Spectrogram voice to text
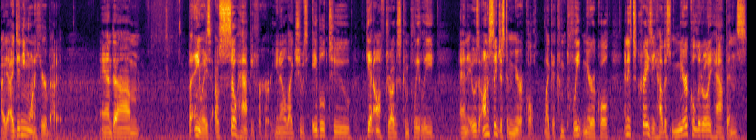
I, I didn't even want to hear about it. And um, but anyways, I was so happy for her. You know, like she was able to get off drugs completely, and it was honestly just a miracle, like a complete miracle. And it's crazy how this miracle literally happens.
